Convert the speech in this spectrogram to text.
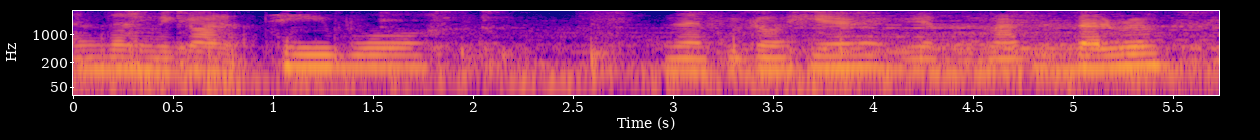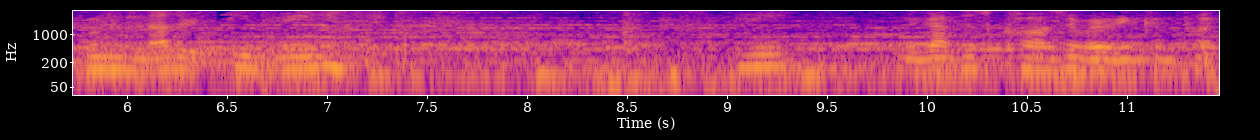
And then we got a table. And then if we go here, we have a massive bedroom with another TV. We, got this closet where we can put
